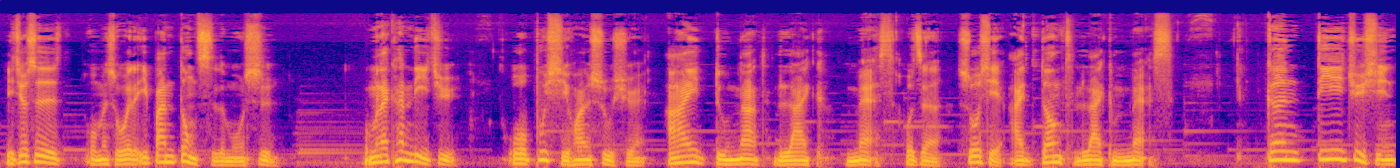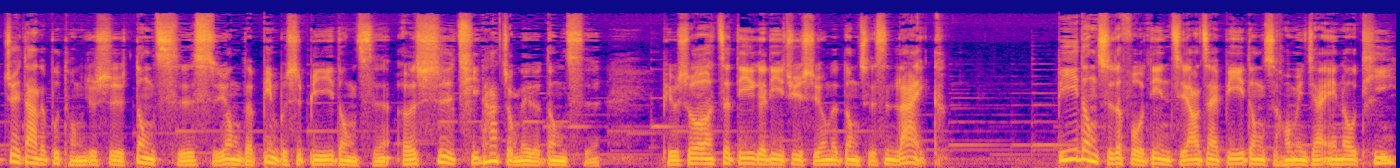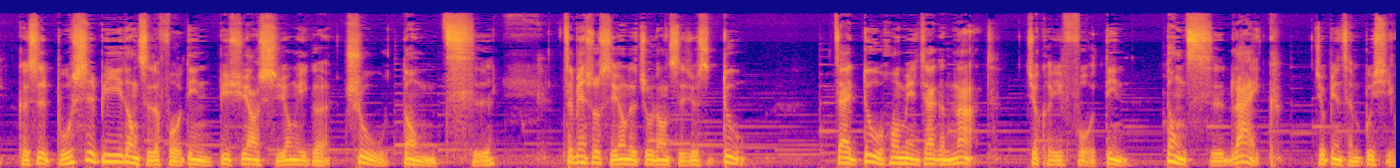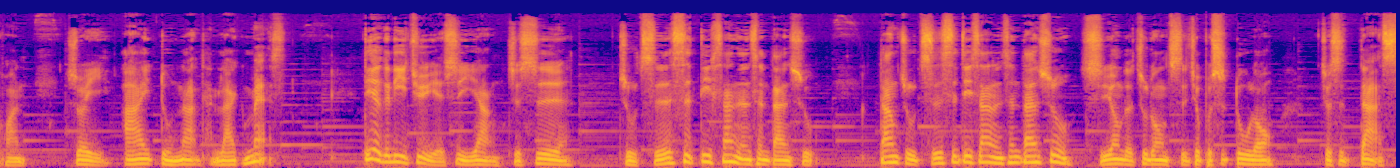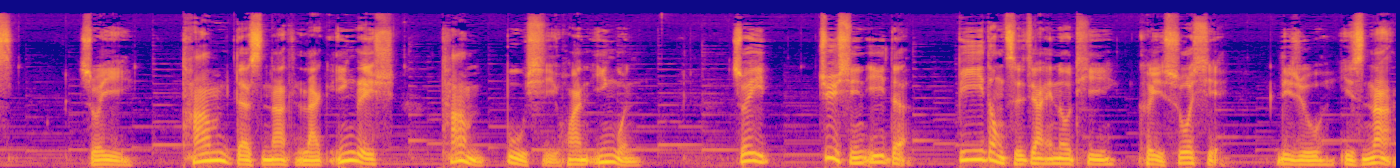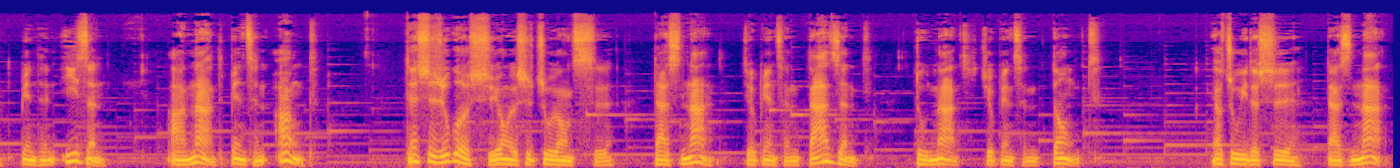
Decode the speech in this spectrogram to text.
也就是我们所谓的一般动词的模式。我们来看例句：我不喜欢数学，I do not like math，或者缩写 I don't like math。跟第一句型最大的不同就是，动词使用的并不是 be 动词，而是其他种类的动词。比如说，这第一个例句使用的动词是 like。Be 动词的否定只要在 be 动词后面加 not，可是不是 be 动词的否定必须要使用一个助动词。这边所使用的助动词就是 do，在 do 后面加个 not 就可以否定动词 like，就变成不喜欢。所以，I do not like math。第二个例句也是一样，只是主词是第三人称单数。当主词是第三人称单数，使用的助动词就不是 do 咯，就是 does。所以，Tom does not like English。Tom 不喜欢英文。所以，句型一的 be 动词加 not 可以缩写，例如 is not 变成 isn't。are not 变成 aren't，但是如果使用的是助动词，does not 就变成 doesn't Do not 就变成 don't。要注意的是，does not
